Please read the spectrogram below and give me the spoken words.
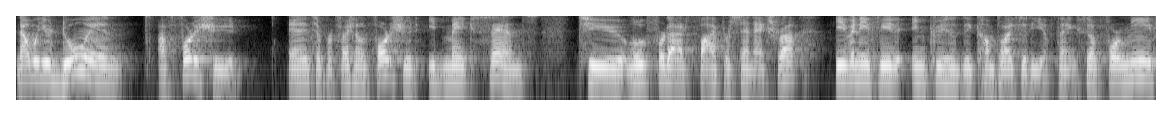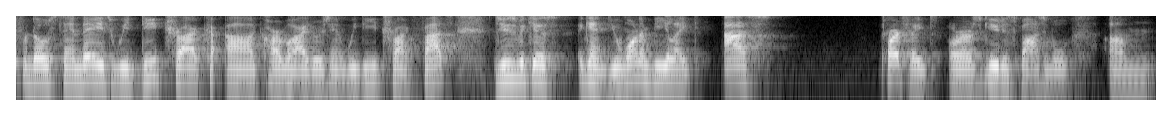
Now, when you're doing a photo shoot, and it's a professional photo shoot, it makes sense to look for that 5% extra, even if it increases the complexity of things. So for me, for those 10 days, we did track uh, carbohydrates and we did track fats just because, again, you want to be like as perfect or as good as possible um,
